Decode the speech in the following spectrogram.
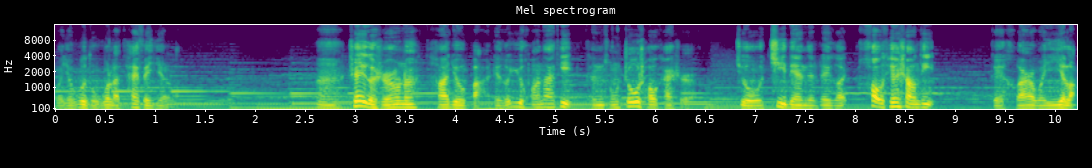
我就不读了，太费劲了。嗯，这个时候呢，他就把这个玉皇大帝跟从周朝开始就祭奠的这个昊天上帝给合二为一了。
